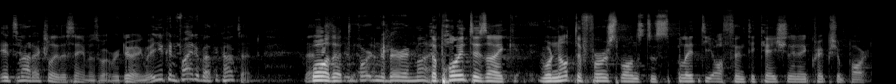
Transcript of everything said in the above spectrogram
It's not actually the same as what we're doing, but you can find about the concept. That's Well, the- important to bear in mind. The point is like we're not the first ones to split the authentication and encryption part.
